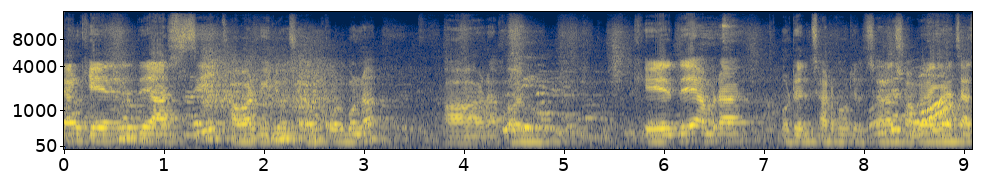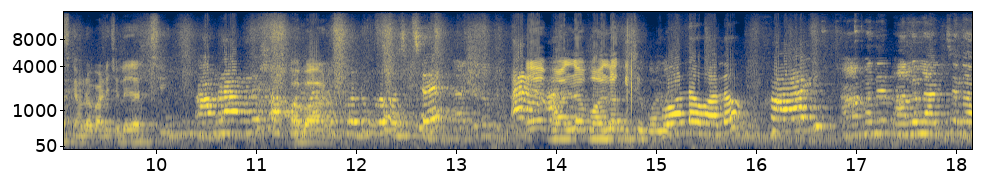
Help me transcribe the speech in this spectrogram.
এখন খেয়ে দিয়ে আসছি খাওয়ার ভিডিও সেরকম করব না। আর এখন খেয়ে দিয়ে আমরা হোটেল ছাড়বো হোটেল ছাড়া সময় হয়ে গেছে আজকে আমরা বাড়ি চলে যাচ্ছি। আমরা আমাদের সব আবার টুকরো হচ্ছে। বলো বলো কিছু বলো। বলো বলো। হাই আমাদের ভালো লাগছে না।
